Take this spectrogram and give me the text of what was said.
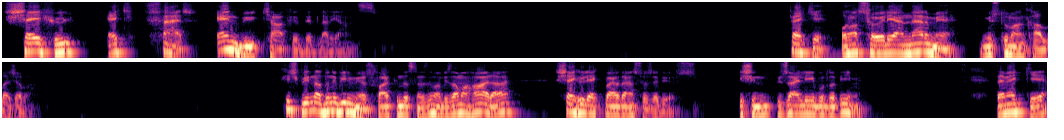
Şeyhül Ekfer en büyük kafir dediler yalnız. Peki ona söyleyenler mi Müslüman kaldı acaba? Hiçbirinin adını bilmiyoruz farkındasınız değil mi? Biz ama hala Şeyhül Ekber'den söz ediyoruz. İşin güzelliği burada değil mi? Demek ki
